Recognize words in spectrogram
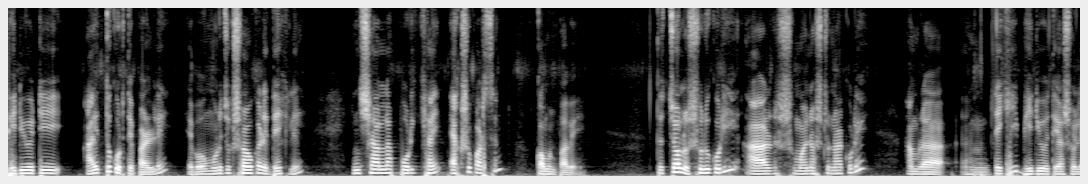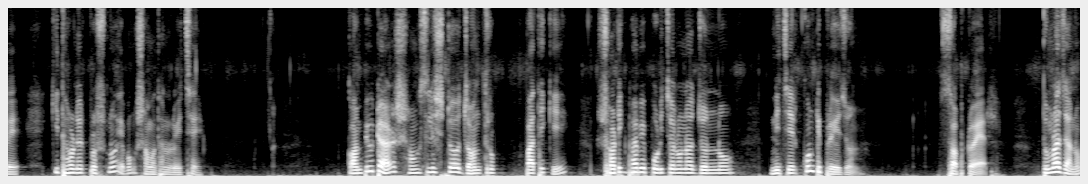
ভিডিওটি আয়ত্ত করতে পারলে এবং মনোযোগ সহকারে দেখলে ইনশাআল্লাহ পরীক্ষায় একশো পার্সেন্ট কমন পাবে। তো চলো শুরু করি আর সময় নষ্ট না করে আমরা দেখি ভিডিওতে আসলে কী ধরনের প্রশ্ন এবং সমাধান রয়েছে। কম্পিউটার সংশ্লিষ্ট যন্ত্রপাতিকে সঠিকভাবে পরিচালনার জন্য নিচের কোনটি প্রয়োজন? সফটওয়্যার। তোমরা জানো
